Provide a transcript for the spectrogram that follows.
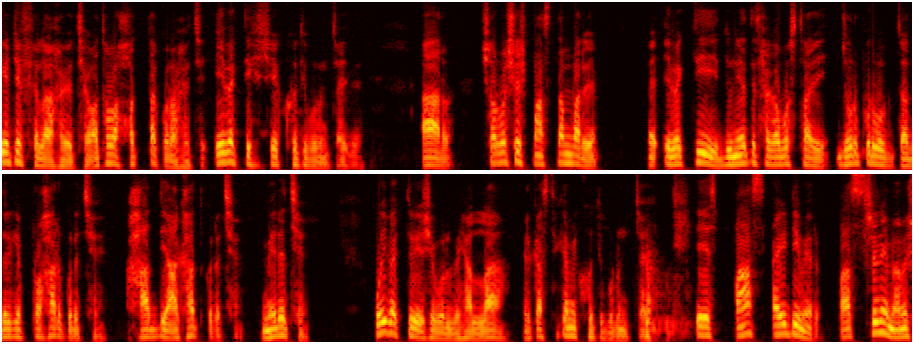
কেটে ফেলা হয়েছে অথবা হত্যা করা হয়েছে, এই ব্যক্তি সে ক্ষতিপূরণ চাইবে। আর সর্বশেষ পাঁচ নম্বরে এ ব্যক্তি দুনিয়াতে থাকা অবস্থায় জোরপূর্বক যাদেরকে প্রহার করেছে, হাত দিয়ে আঘাত করেছে, মেরেছে ওই ব্যক্তি এসে বলবে আল্লাহ, এর কাছ থেকে আমি ক্ষতিপূরণ চাই। এই পাঁচ আইটেমের, পাঁচ শ্রেণির মানুষ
